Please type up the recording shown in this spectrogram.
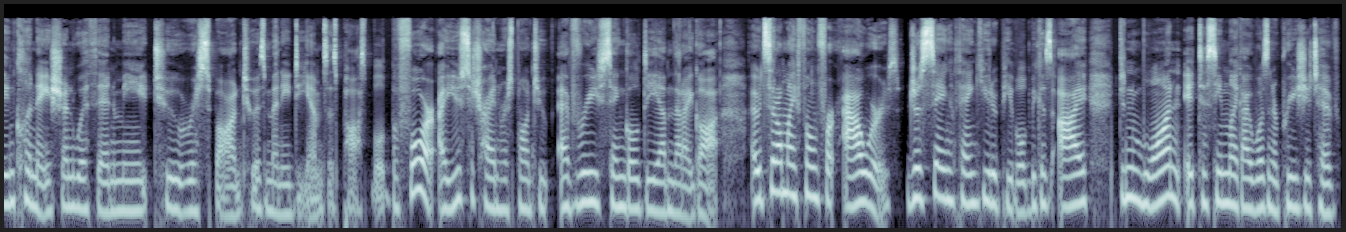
inclination within me to respond to as many DMs as possible. Before, I used to try and respond to every single DM that I got. I would sit on my phone for hours just saying thank you to people because I didn't want it to seem like I wasn't appreciative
